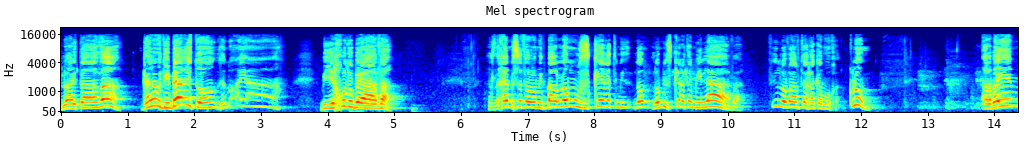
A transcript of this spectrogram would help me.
לא הייתה אהבה. גם אם הוא דיבר איתו, זה לא היה בייחוד ובאהבה. אז לכן בספר במדבר לא מוזכרת, לא, לא מוזכרת המילה אהבה. אפילו לא ואהבת לך כמוך, כלום. ארבעים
